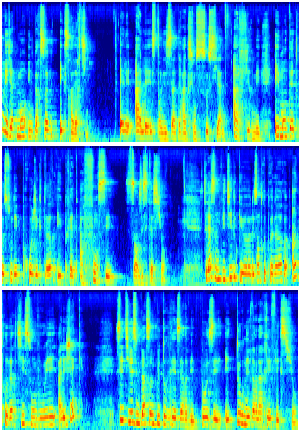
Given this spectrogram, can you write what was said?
immédiatement une personne extravertie. Elle est à l'aise dans les interactions sociales, affirmée, aimant être sous les projecteurs et prête à foncer sans hésitation. Cela signifie-t-il que les entrepreneurs introvertis sont voués à l'échec? Si tu es une personne plutôt réservée, posée et tournée vers la réflexion,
